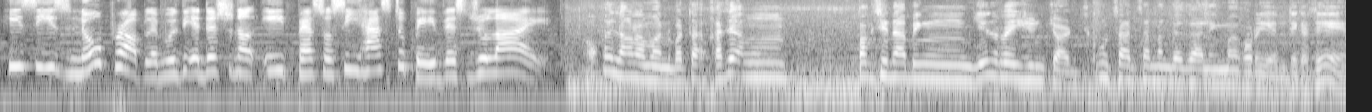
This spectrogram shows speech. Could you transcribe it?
He sees no problem with the additional 8 pesos he has to pay this July. Okay lang naman bata kasi ang pag sinabing generation charge kung saan saan nanggagaling mga kuryente kasi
